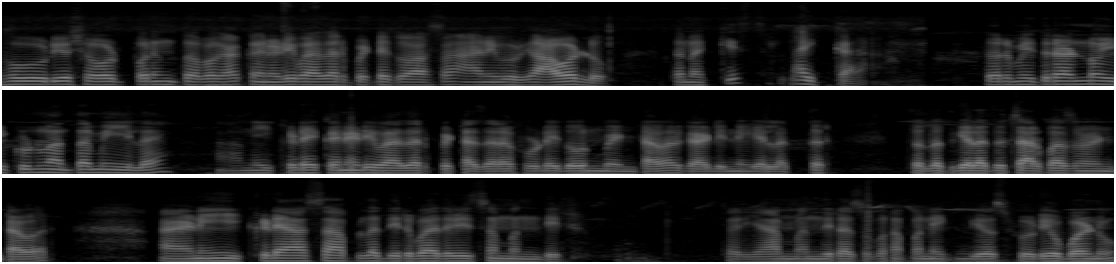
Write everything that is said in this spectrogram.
हो व्हिडिओ शेवटपर्यंत बघा. कनडी बाजारपेठेचा असा आणि व्हिडिओ आवडलो तर नक्कीच लाईक करा. तर मित्रांनो इकडून आता मी येईल आहे आणि इकडे कनेडी बाजारपेठा जरा पुढे दोन मिनटावर गाडीने गेलात तर. चलत गेला तर चार पाच मिनटावर. आणि इकडे असं आपलं दिरबादेवीचं मंदिर. तर ह्या मंदिराचं पण आपण एक दिवस व्हिडिओ बनवू.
